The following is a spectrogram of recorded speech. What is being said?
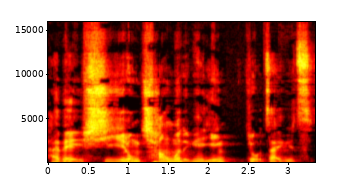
还被蜥蜴龙强吻的原因就在于此。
